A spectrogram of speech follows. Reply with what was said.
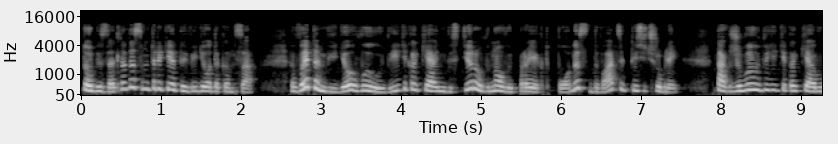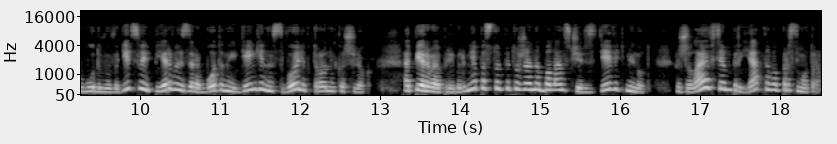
то обязательно досмотрите это видео до конца. В этом видео вы увидите, как я инвестирую в новый проект Ponest 20 тысяч рублей – также вы увидите, как я буду выводить свои первые заработанные деньги на свой электронный кошелек. А первая прибыль мне поступит уже на баланс через 9 минут. Желаю всем приятного просмотра.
